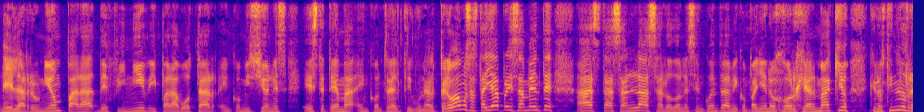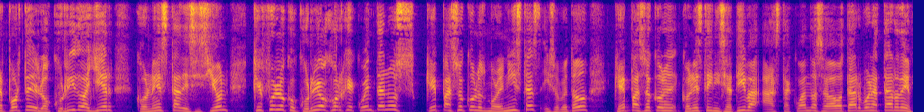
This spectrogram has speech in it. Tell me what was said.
eh, la reunión para definir y para votar en comisiones este tema en contra del tribunal. Pero vamos hasta allá, precisamente hasta San Lázaro, donde se encuentra mi compañero Jorge Almaquio, que nos tiene el reporte de lo ocurrido ayer con esta decisión. ¿Qué fue lo que ocurrió, Jorge? Cuéntanos qué pasó con los morenistas y sobre todo qué pasó con, esta iniciativa, hasta cuándo se va a votar. Buena tarde.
